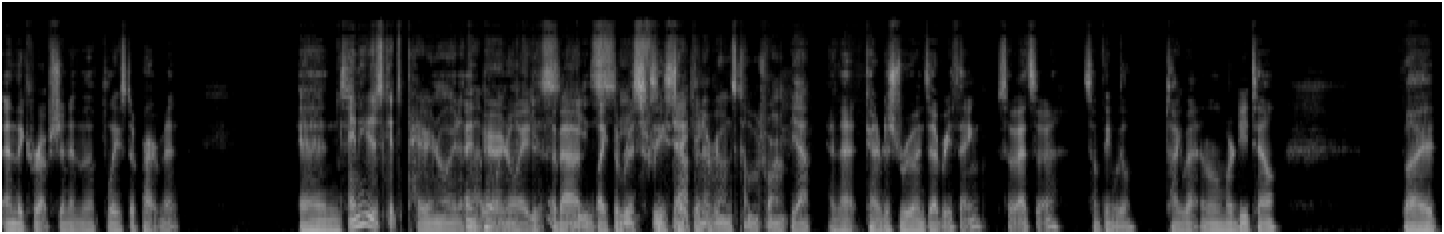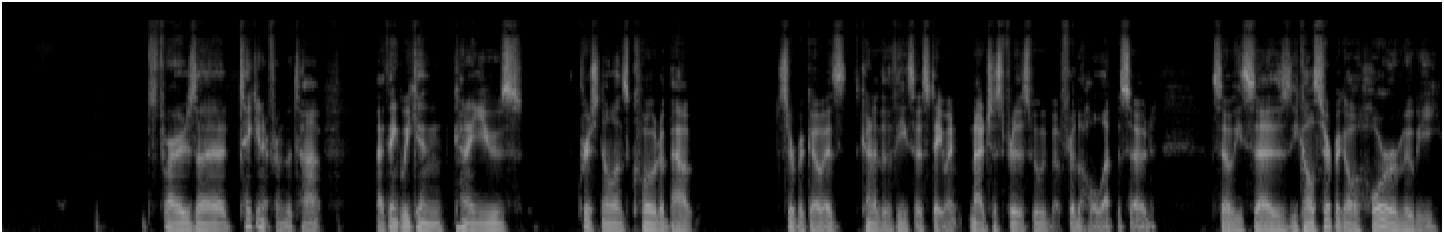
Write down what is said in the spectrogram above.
end the corruption in the police department. And and he just gets paranoid at And that point. paranoid he's- about, he's- like, the risks he's taking. that everyone's coming for him. Yeah. And that kind of just ruins everything. So that's a something we'll talk about in a little more detail. But as far as uh taking it from the top i think we can kind of use chris nolan's quote about serpico as kind of the thesis statement not just for this movie but for the whole episode so he says he calls serpico a horror movie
